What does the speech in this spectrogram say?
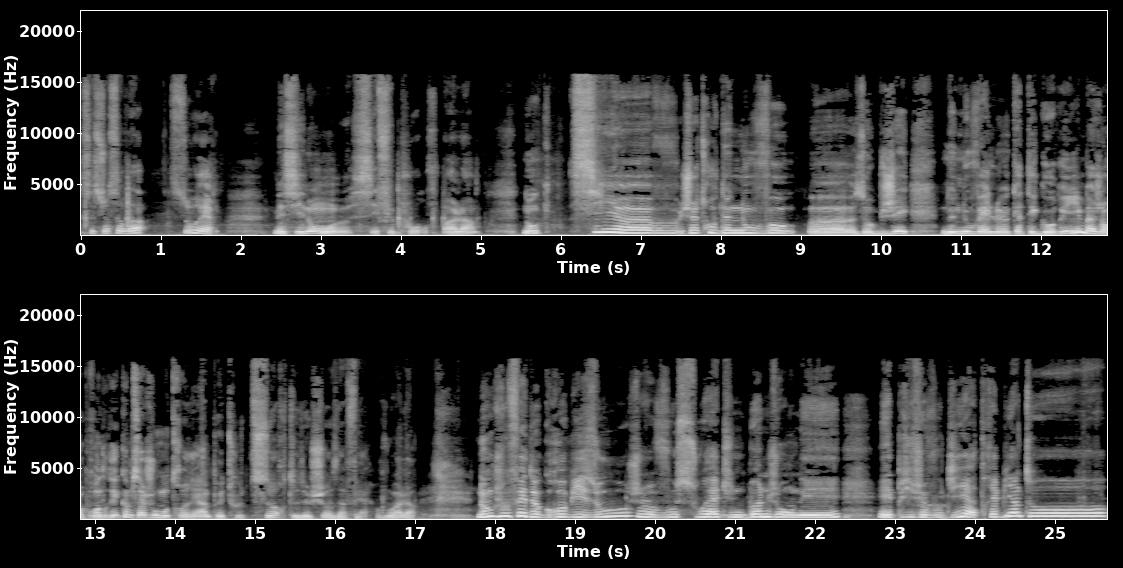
c'est sûr ça va s'ouvrir. Mais sinon, euh, c'est fait pour. Voilà. Donc, si euh, je trouve de nouveaux objets, de nouvelles catégories, bah, j'en prendrai. Comme ça, je vous montrerai un peu toutes sortes de choses à faire. Voilà. Donc, je vous fais de gros bisous. Je vous souhaite une bonne journée. Et puis je vous dis à très bientôt.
